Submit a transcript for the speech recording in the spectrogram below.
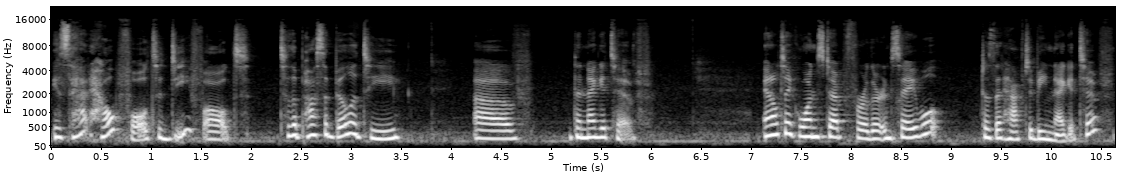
Is that helpful to default to the possibility of the negative? And I'll take one step further and say, well, does it have to be negative?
